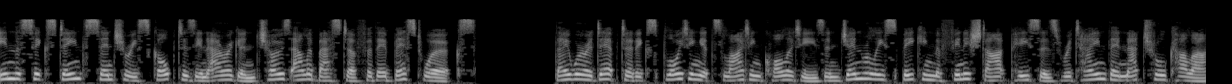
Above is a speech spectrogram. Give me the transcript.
In the 16th century sculptors in Aragon chose alabaster for their best works. They were adept at exploiting its lighting qualities and generally speaking the finished art pieces retained their natural color.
